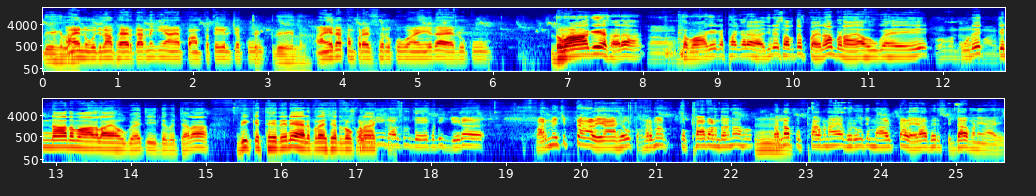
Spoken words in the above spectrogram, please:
ਦੇਖ ਲੈ। ਐਂ ਨੋਜ਼ਲਾਂ ਫਾਇਰ ਕਰਨਗੀਆਂ ਐਂ ਪੰਪ ਤੇਲ ਚੱਕੂ ਦੇਖ ਲੈ। ਐਂ ਇਹਦਾ ਕੰਪਰੈਸਰ ਰੁਕੂ ਐਂ ਇਹਦਾ ਐਰ ਰੁਕੂ। ਦਿਮਾਗ ਇਹ ਆ ਸਾਰਾ। ਹਾਂ। ਦਿਮਾਗ ਇਹ ਇਕੱਠਾ ਕਰਿਆ ਹੋਇਆ ਜਿਹਨੇ ਸਭ ਤੋਂ ਪਹਿਲਾਂ ਬਣਾਇਆ ਹੋਊਗਾ ਇਹ ਉਹਨੇ ਕਿੰਨਾ ਦਿਮਾਗ ਲਾਇਆ ਹੋਊਗਾ ਇਹ ਚੀਜ਼ ਦੇ ਵਿੱਚ ਹਨਾ? ਵੀ ਕਿੱਥੇ ਦੇ ਨੇ ਐਲ ਪ੍ਰੈਸ਼ਰ ਰੋਕਣਾ ਛੋਟੀ ਗੱਲ ਤੂੰ ਦੇਖ ਵੀ ਜਿਹੜਾ ਫਰਮੇ ਚ ਢਾਲਿਆ ਇਹ ਉਹ ਫਰਮਾ ਪੁੱਠਾ ਬਣਦਾ ਨਾ ਉਹ। ਪਹਿਲਾਂ ਪੁੱਠਾ ਬਣਾਇਆ ਫਿਰ ਉਹ ਚ ਮਾਲ ਢਲਿਆ ਫਿਰ ਸਿੱਧਾ ਬਣਿਆ ਇਹ।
